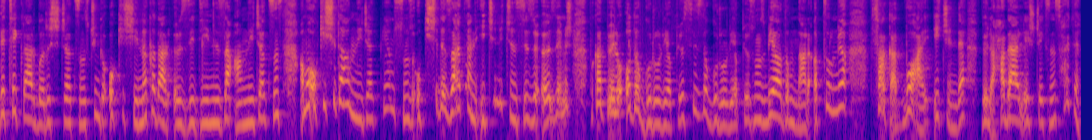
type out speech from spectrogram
ve tekrar barışacaksınız. Çünkü o kişiyi ne kadar özlediğinizi anlayacaksınız. Ama o kişi de anlayacak biliyor musunuz? O kişi de zaten için için sizi özlemiş. Fakat böyle o da gurur yapıyor. Siz de gurur yapıyorsunuz. Bir adımlar atılmıyor. Fakat bu ay içinde böyle haberleşeceksiniz. Hadi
